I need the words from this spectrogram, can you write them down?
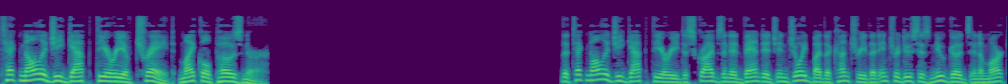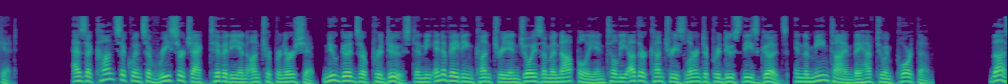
Technology gap theory of trade. Michael Posner. The technology gap theory describes an advantage enjoyed by the country that introduces new goods in a market. As a consequence of research activity and entrepreneurship, new goods are produced and the innovating country enjoys a monopoly until the other countries learn to produce these goods, in the meantime they have to import them. Thus,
